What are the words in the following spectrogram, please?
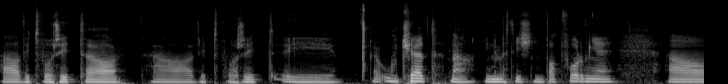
a, vytvořit, a, a, vytvořit i účet na investiční platformě, a,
